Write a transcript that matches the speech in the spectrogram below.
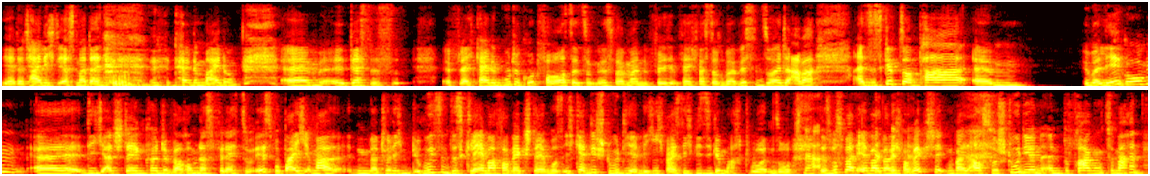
ja, da teile ich erstmal deine, deine Meinung, ähm, dass es vielleicht keine gute Grundvoraussetzung ist, weil man vielleicht was darüber wissen sollte. Aber also es gibt so ein paar ähm, Überlegungen, äh, die ich anstellen könnte, warum das vielleicht so ist. Wobei ich immer natürlich einen riesen Disclaimer vorwegstellen muss. Ich kenne die Studien nicht, ich weiß nicht, wie sie gemacht wurden. So, das muss man immer, glaube ich, vorwegschicken, weil auch so Studien und Befragungen zu machen,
